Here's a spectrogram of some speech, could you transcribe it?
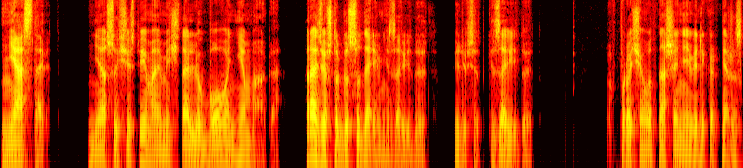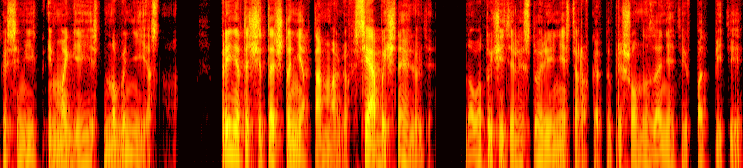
не оставит. Неосуществимая мечта любого немага. Разве что государем не завидует. Или все-таки завидует. Впрочем, в отношении великокняжеской семьи и магии есть много неясного. Принято считать, что нет там магов, все обычные люди. Но вот учитель истории Нестеров как-то пришел на занятие в подпитии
